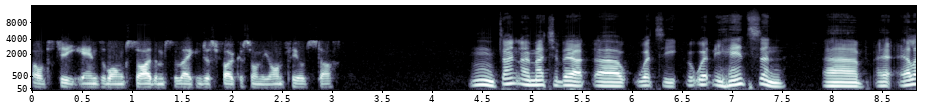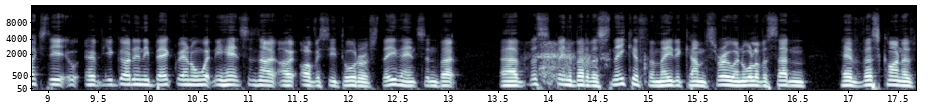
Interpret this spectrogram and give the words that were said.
of, steady hands alongside them, so they can just focus on the on-field stuff. Mm, don't know much about uh, Whitney, Whitney Hansen. Uh, Alex, you, have you got any background on Whitney Hansen? No, obviously daughter of Steve Hansen, but uh, this has been a bit of a sneaker for me to come through and all of a sudden have this kind of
